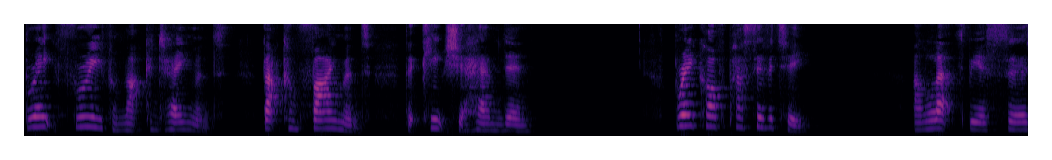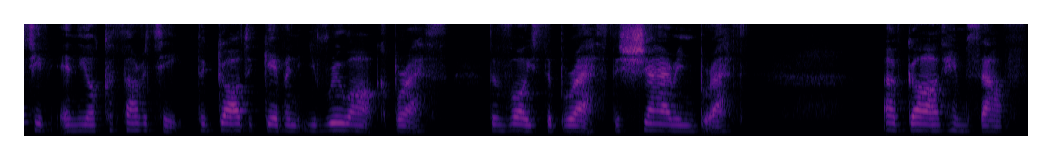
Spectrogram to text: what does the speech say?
Break free from that containment, that confinement that keeps you hemmed in. Break off passivity and let's be assertive in the authority, the God given Ruach breath, the voice, the breath, the sharing breath of God Himself.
